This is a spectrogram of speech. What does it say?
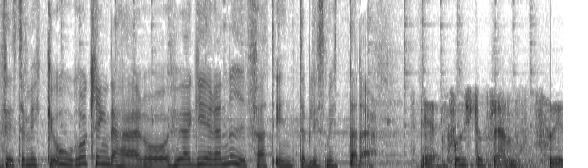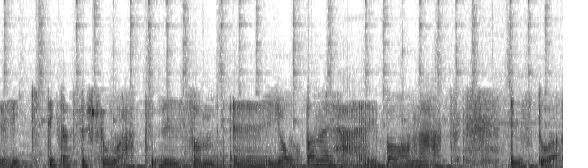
Finns det mycket oro kring det här och hur agerar ni för att inte bli smittade? Eh, först och främst så är det viktigt att förstå att vi som eh, jobbar med det här är vana att bistå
